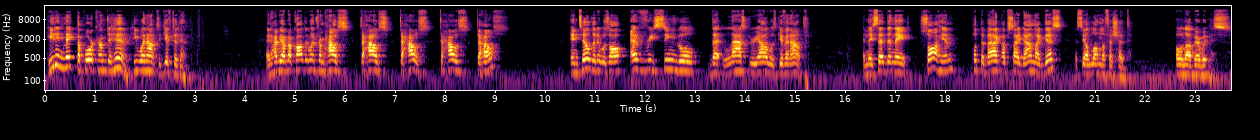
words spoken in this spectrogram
he didn't make the poor come to him, he went out to give to them. And Habib Abdul Qadir went from house to house to house to house to house until that it was all every single that last riyal was given out. And they said then they saw him put the bag upside down like this and say Allahumma fashhad. Oh Allah bear witness.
